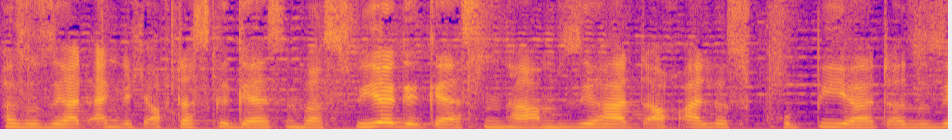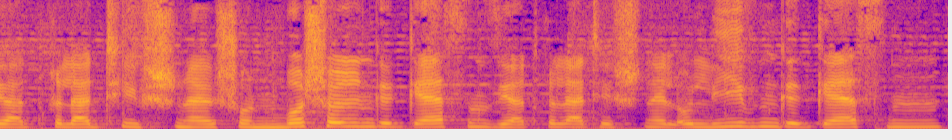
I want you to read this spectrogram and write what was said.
Also sie hat eigentlich auch das gegessen, was wir gegessen haben. Sie hat auch alles probiert. Also sie hat relativ schnell schon Muscheln gegessen, sie hat relativ schnell Oliven gegessen.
